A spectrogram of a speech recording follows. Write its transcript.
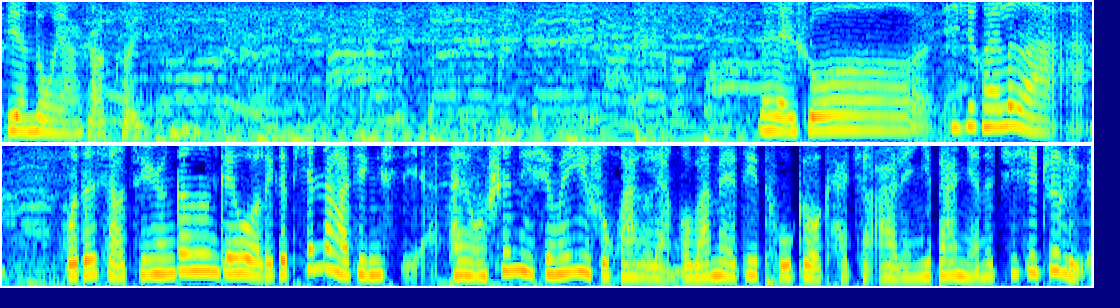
电动牙刷可以。嗯。磊磊说：七夕快乐啊！”我的小情人刚刚给我了一个天大惊喜，他用身体行为艺术画了两个完美地图，给我开启了2018年的七夕之旅。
